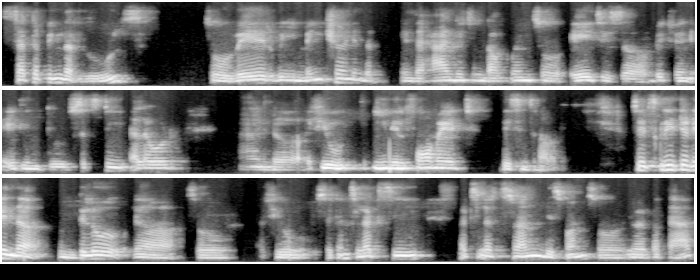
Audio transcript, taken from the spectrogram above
setting the rules. So where we mentioned in the in the handwritten document so age is uh, between 18 to 60 allowed and uh, a few email format, this is all. So it's created in the below. Uh, so a few seconds. Let's see. Let's let's run this one. So you have a tab,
